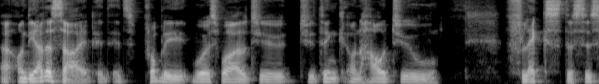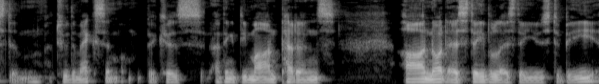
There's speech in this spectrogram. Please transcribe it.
Uh, on the other side, it, it's probably worthwhile to to think on how to flex the system to the maximum because I think demand patterns are not as stable as they used to be,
